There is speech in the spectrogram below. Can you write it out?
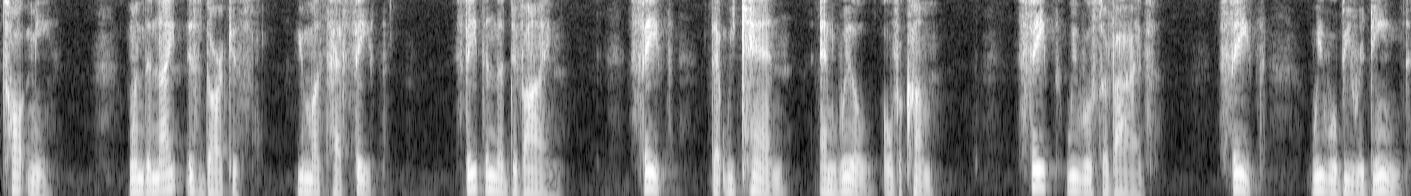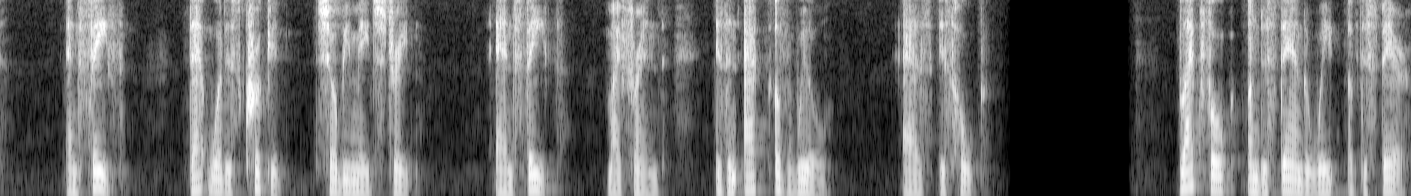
taught me when the night is darkest, you must have faith. Faith in the divine. Faith that we can and will overcome. Faith we will survive. Faith we will be redeemed. And faith that what is crooked shall be made straight. And faith, my friend, is an act of will, as is hope. Black folk understand the weight of despair,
